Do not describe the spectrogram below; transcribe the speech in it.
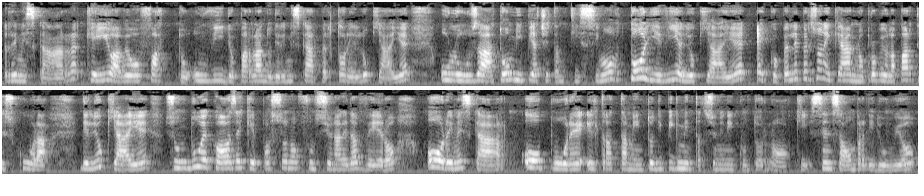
rimescar che io avevo fatto un video parlando di rimescar per togliere le occhiaie l'ho usato, mi piace tantissimo toglie via le occhiaie. Ecco per le persone che hanno proprio la parte scura delle occhiaie sono due cose che possono funzionare davvero o rimescar oppure il trattamento di pigmentazione nei contorno occhi senza ombra di dubbio.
